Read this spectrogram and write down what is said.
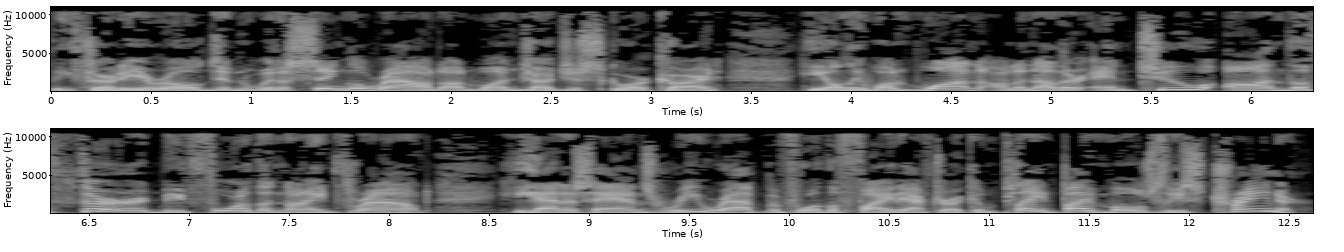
The 30-year-old didn't win a single round on one judge's scorecard. He only won one on another and two on the third before the ninth round. He had his hands rewrapped before the fight after a complaint by Mosley's trainer.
